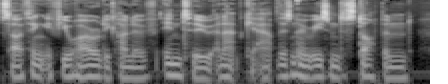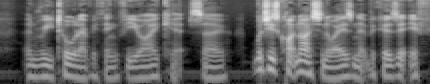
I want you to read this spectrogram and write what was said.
So I think if you are already kind of into an AppKit app, there's no reason to stop and and retool everything for UIKit. So which is quite nice in a way, isn't it? Because if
